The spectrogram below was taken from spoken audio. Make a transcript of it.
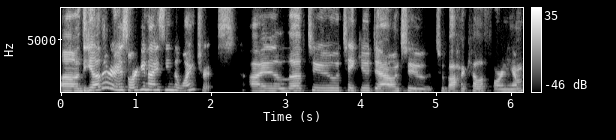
Uh, the other is organizing the wine trips. I love to take you down to, to Baja California.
